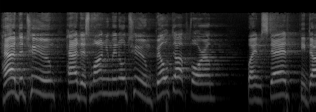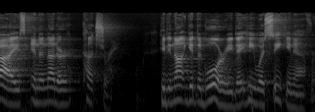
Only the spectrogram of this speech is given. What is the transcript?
had the tomb, had this monumental tomb built up for him, but instead he dies in another country. He did not get the glory that he was seeking after.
